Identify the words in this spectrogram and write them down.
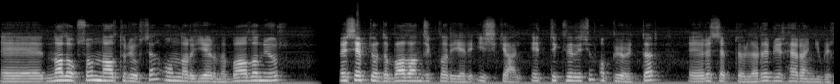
e, naloxon, naltrexon onların yerine bağlanıyor. Reseptörde bağlanacakları yeri işgal ettikleri için opioidler e, reseptörlerde bir herhangi bir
